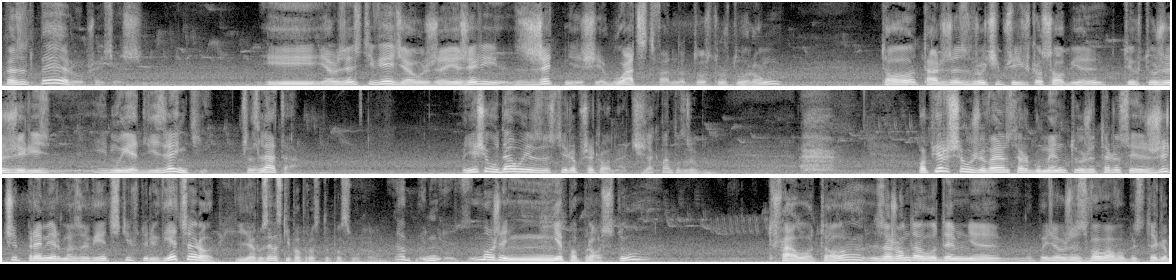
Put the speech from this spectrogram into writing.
PZPR-u przecież. I Jaruzelski wiedział, że jeżeli zrzeknie się władztwa nad tą strukturą, to także zwróci przeciwko sobie tych, którzy żyli i mu jedli z ręki przez lata. Mnie się udało Jaruzelskiego przekonać. Jak pan to zrobił? Po pierwsze używając argumentu, że teraz sobie życzy premier Mazowiecki, który wie co robi. I Jaruzelski po prostu posłuchał. No, może nie po prostu. Trwało to. Zażądał ode mnie, bo powiedział, że zwoła wobec tego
